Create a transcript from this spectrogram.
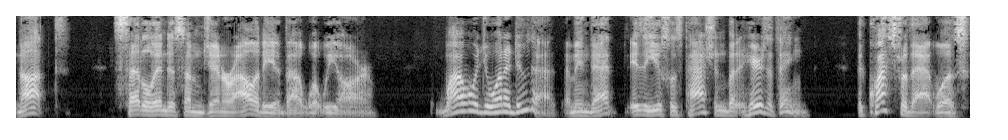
Not settle into some generality about what we are. Why would you want to do that? I mean, that is a useless passion, but here's the thing. The quest for that was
